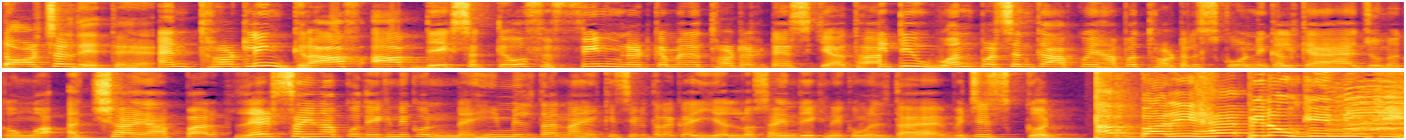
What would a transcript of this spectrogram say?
टॉर्चर देते हैं. एंड थ्रॉटलिंग ग्राफ आप देख सकते हो फिफ्टीन मिनट का मैंने थ्रॉटल टेस्ट किया था. एटी वन परसेंट का आपको यहाँ पर थ्रॉटल स्कोर निकल के आया है, जो मैं कहूँगा अच्छा है यहाँ पर. रेड साइन आपको देखने को नहीं मिलता, ना ही किसी भी तरह का येलो साइन देखने को मिलता है विच इज़ गुड अब बारी है पिरो गेमिंग की।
